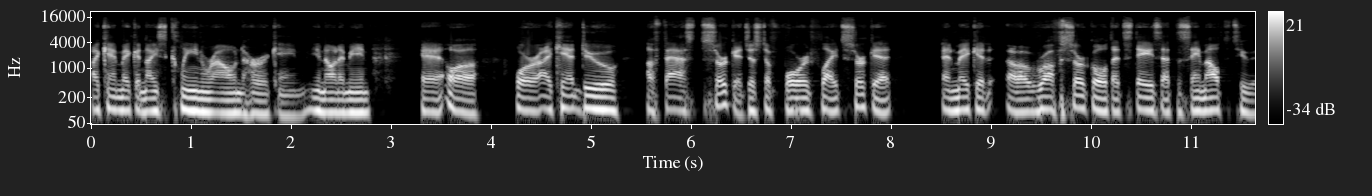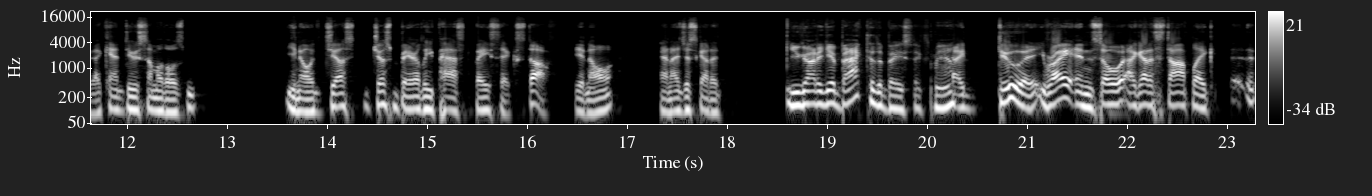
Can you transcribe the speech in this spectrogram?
I can't make a nice clean round hurricane. You know what I mean? Eh, or or I can't do a fast circuit, just a forward flight circuit, and make it a rough circle that stays at the same altitude. I can't do some of those, you know, just just barely past basic stuff. You know, and I just got to You got to get back to the basics, man. I do it right, and so I got to stop. Like, uh,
